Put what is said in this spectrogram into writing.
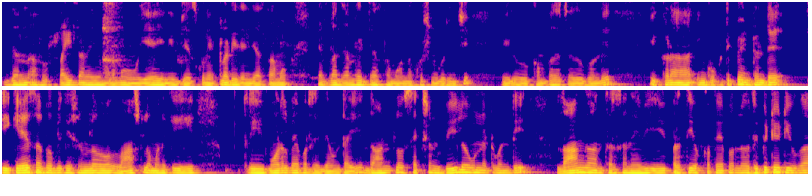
జన్ అసలు స్లైడ్స్ అనేవి మనము ఏ యూజ్ చేసుకుని ఎట్లా డిజైన్ చేస్తాము ఎట్లా జనరేట్ చేస్తాము అన్న క్వశ్చన్ గురించి మీరు కంపల్సరీ చదువుకోండి. ఇక్కడ ఇంకొక టిప్ ఏంటంటే ఈ కేఎస్ఆర్ పబ్లికేషన్లో లాస్ట్లో మనకి త్రీ మోడల్ పేపర్స్ అయితే ఉంటాయి. దాంట్లో సెక్షన్ బిలో ఉన్నటువంటి లాంగ్ ఆన్సర్స్ అనేవి ప్రతి ఒక్క పేపర్లో రిపిటేటివ్గా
